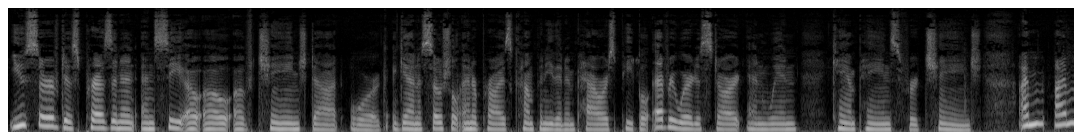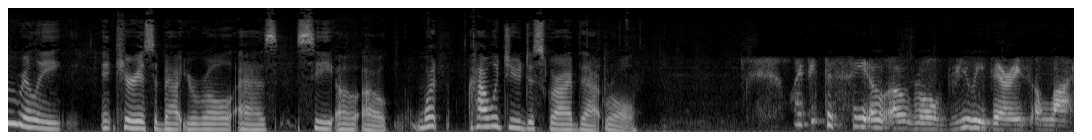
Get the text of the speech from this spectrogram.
You served as president and COO of Change.org, again, a social enterprise company that empowers people everywhere to start and win campaigns for change. I'm I'm really curious about your role as COO. What how would you describe that role? I think the COO role really varies a lot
